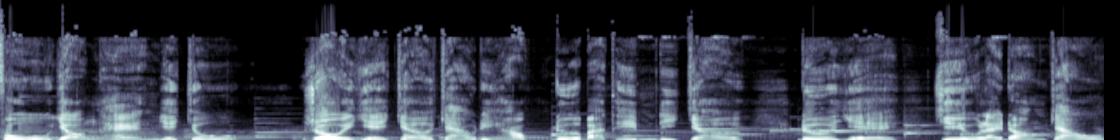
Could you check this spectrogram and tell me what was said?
Phụ dọn hàng với chú, rồi về chở cháu đi học, đưa bà thím đi chợ. Đưa về, chiều lại đón cháu,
